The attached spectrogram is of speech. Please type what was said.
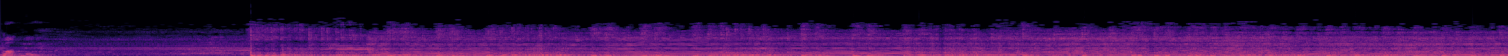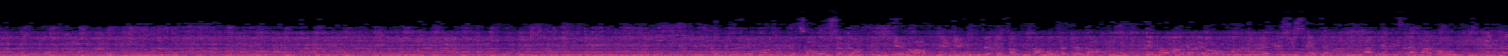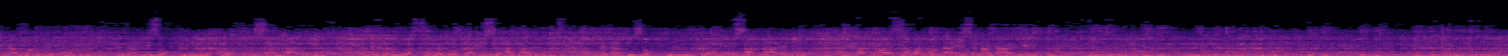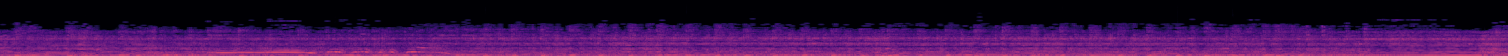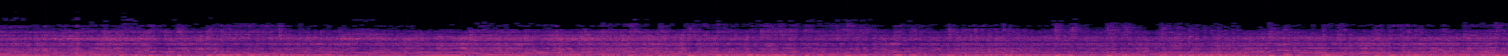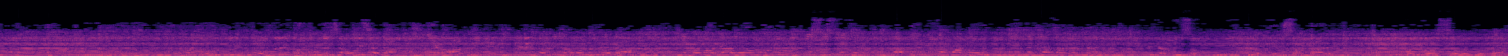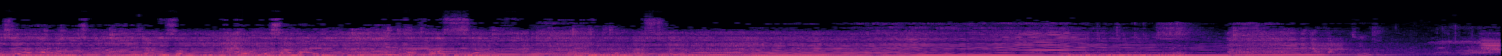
Głodny. Nie ma pieniędzy, nie zabita może nieba. Nie pomagają, ludzie wieści świecie, 别比赛还猛，别再当叛徒。别让英雄你远不想带领你，别让你我什么不在一起来带领你。别让英雄你远不想带领你，别让你我什么不在一起你。这么都感谢他的一生，就像一首。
